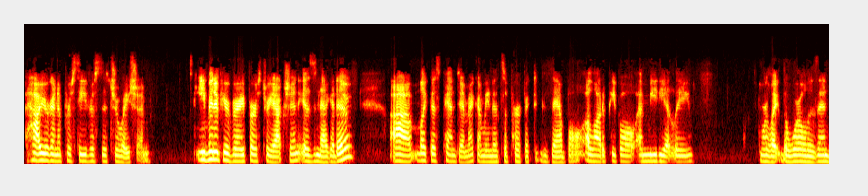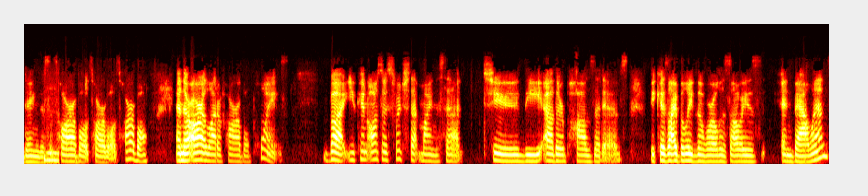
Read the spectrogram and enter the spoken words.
how you're going to perceive a situation. Even if your very first reaction is negative, um, like this pandemic. I mean, it's a perfect example. A lot of people immediately were like, the world is ending. This mm-hmm. is horrible. It's horrible. It's horrible. And there are a lot of horrible points. But you can also switch that mindset to the other positives because I believe the world is always in balance.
